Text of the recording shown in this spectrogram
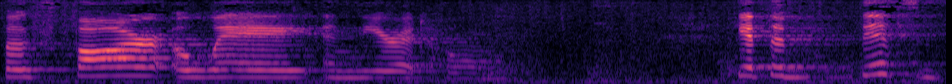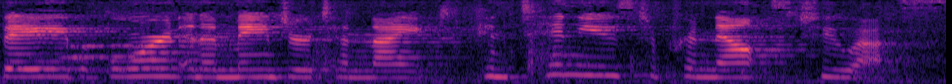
both far away and near at home. Yet the, this babe born in a manger tonight continues to pronounce to us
